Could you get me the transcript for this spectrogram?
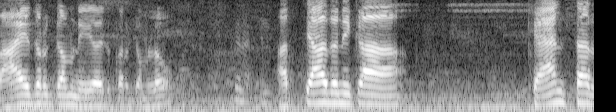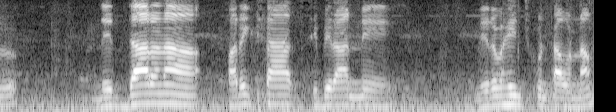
రాయదుర్గం నియోజకవర్గంలో అత్యాధునిక క్యాన్సర్ నిర్ధారణ పరీక్ష శిబిరాన్ని నిర్వహించుకుంటా ఉన్నాం.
